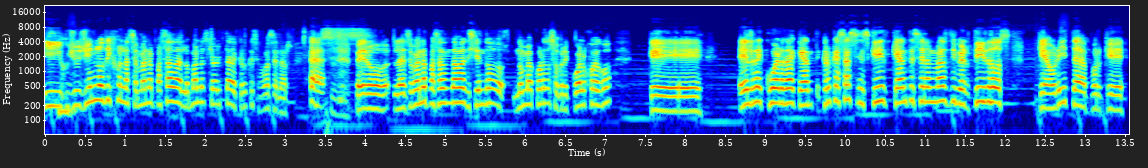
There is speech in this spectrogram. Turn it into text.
Y Eugene lo dijo la semana pasada, lo malo es que ahorita creo que se fue a cenar. Pero la semana pasada andaba diciendo, no me acuerdo sobre cuál juego, que él recuerda que antes, creo que Assassin's Creed, que antes eran más divertidos que ahorita, porque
